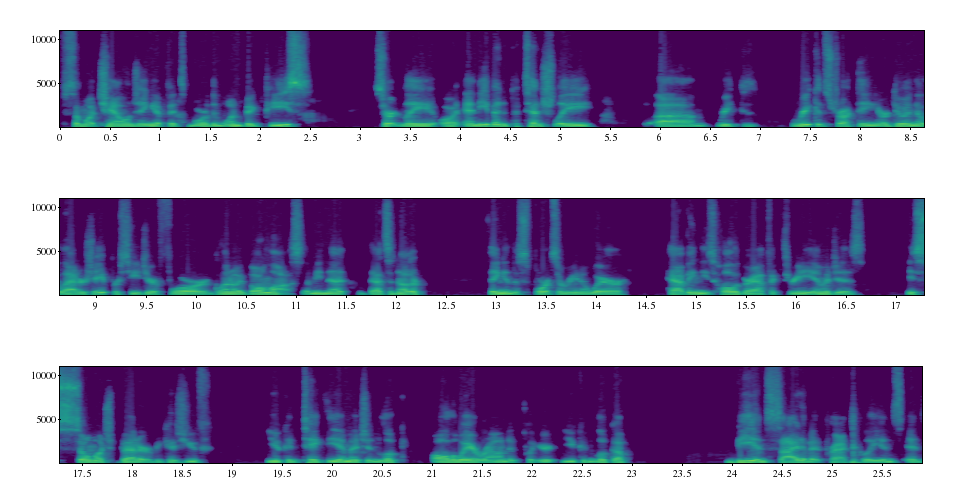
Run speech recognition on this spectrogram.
somewhat challenging if it's more than one big piece certainly or and even potentially um, re- reconstructing or doing a Latarjet procedure for glenoid bone loss. I mean that that's another thing in the sports arena where having these holographic 3D images is so much better because you've you can take the image and look all the way around it. Put your you can look up, be inside of it practically, and and,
